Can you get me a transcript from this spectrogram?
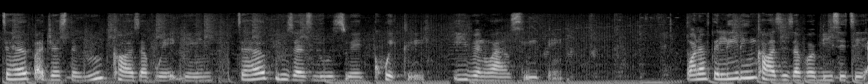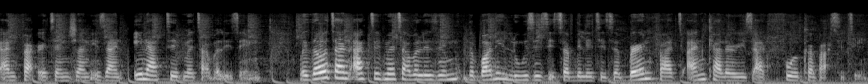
to help address the root cause of weight gain to help users lose weight quickly, even while sleeping. One of the leading causes of obesity and fat retention is an inactive metabolism. Without an active metabolism, the body loses its ability to burn fat and calories at full capacity.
